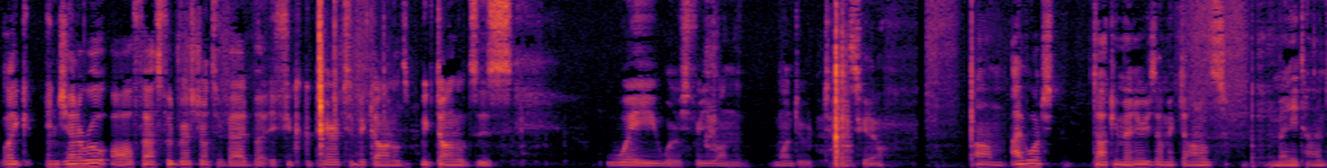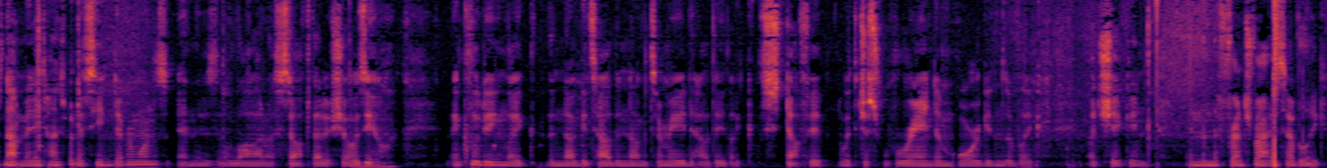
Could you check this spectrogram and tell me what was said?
Like in general, all fast food restaurants are bad, but if you could compare it to McDonald's, McDonald's is way worse for you on the one to ten scale. Um, I've watched documentaries on McDonald's many times, not many times, but I've seen different ones, and there's a lot of stuff that it shows you including like the nuggets, how the nuggets are made, how they like stuff it with just random organs of like a chicken, and then the French fries have like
